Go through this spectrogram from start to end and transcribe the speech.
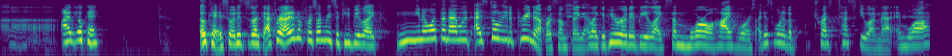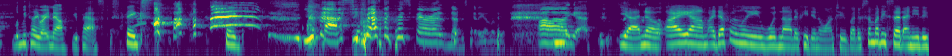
Uh, I okay. Okay, so it's like I for I don't know for some reason if you'd be like, mm, you know what, then I would I still need a prenup or something. Like if you were to be like some moral high horse, I just wanted to trust test you on that. And well, let me tell you right now, you passed. Thanks. You passed. You passed the Chris Farah. No, I'm just kidding. I love you. Uh, yeah. Yeah. No, I um, I definitely would not if he didn't want to. But if somebody said I need to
